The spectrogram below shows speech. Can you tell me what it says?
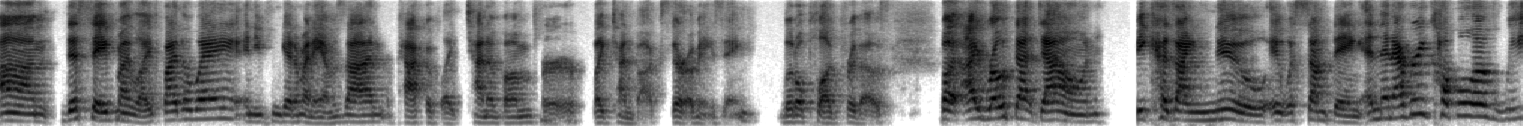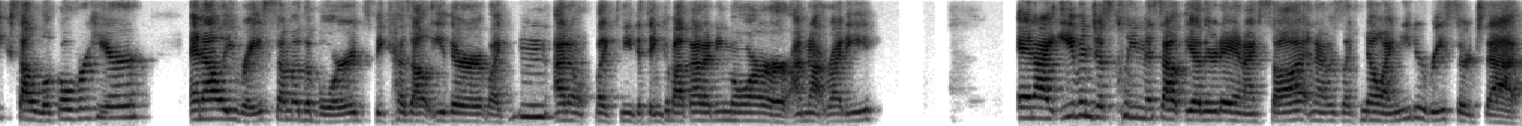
Um, this saved my life, by the way, and you can get them on Amazon, a pack of like 10 of them for like 10 bucks. They're amazing. Little plug for those. But I wrote that down because I knew it was something. And then every couple of weeks, I'll look over here and I'll erase some of the boards because I'll either like, mm, I don't like need to think about that anymore or I'm not ready. And I even just cleaned this out the other day and I saw it and I was like, no, I need to research that.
